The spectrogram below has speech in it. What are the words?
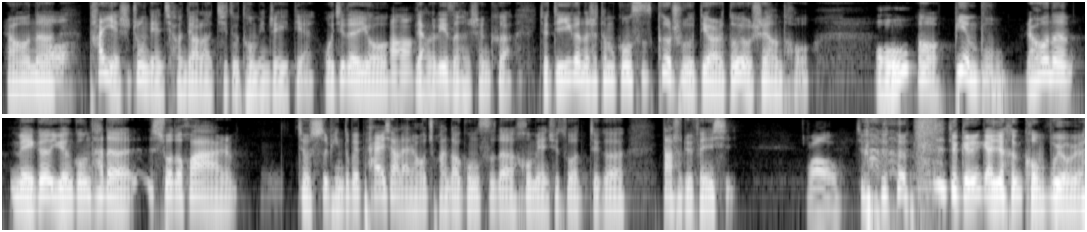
然后呢，哦，他也是重点强调了极度透明这一点。我记得有啊两个例子很深刻，就第一个呢是他们公司各处地儿都有摄像头，哦，哦，遍布。然后呢，每个员工他的说的话，就视频都被拍下来，然后传到公司的后面去做这个大数据分析，哇哦，就就给人感觉很恐怖，有没有？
